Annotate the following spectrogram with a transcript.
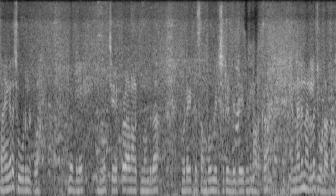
ഭയങ്കര ചൂടുണ്ട് കേട്ടോ. ഇതുണ്ടല്ലേ? നമ്മൾ ചെരുപ്പിടാൻ നടക്കുന്നുണ്ട് ഇതാ. ഇവിടെ ഇട്ട് സംഭവം വിരിച്ചിട്ടുണ്ട്. ഇതേ കൂടി നടക്കാം. എന്നാലും നല്ല ചൂടാട്ടോ.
